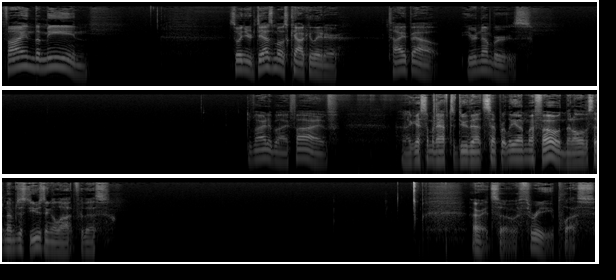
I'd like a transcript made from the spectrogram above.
find the mean. So in your Desmos calculator, type out your numbers divided by 5. I guess I'm going to have to do that separately on my phone that all of a sudden I'm just using a lot for this. Alright, so 3 plus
